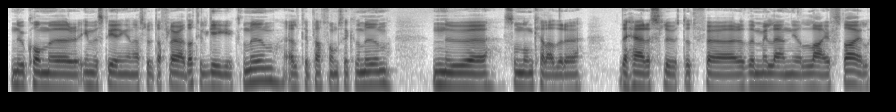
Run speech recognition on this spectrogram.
Nu kommer investeringarna sluta flöda till gigekonomin eller till plattformsekonomin. Nu, eh, som de kallade det, det här är slutet för the millennial lifestyle.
